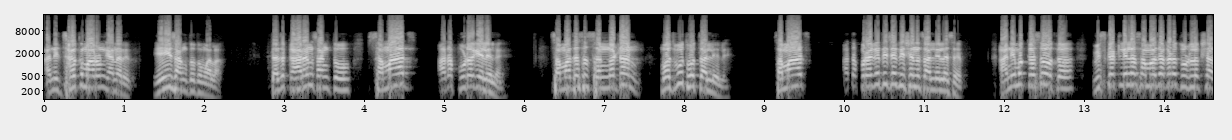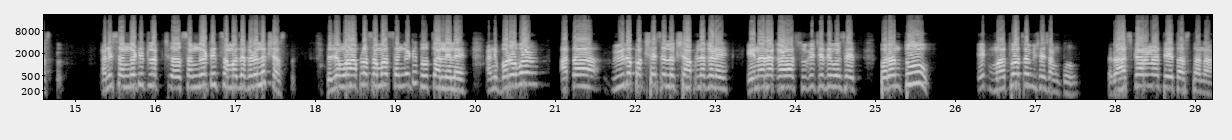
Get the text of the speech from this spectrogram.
आणि झक मारून घेणार आहेत. हेही सांगतो तुम्हाला. त्याचं कारण सांगतो समाज आता पुढे गेलेला आहे. समाजाचं संघटन मजबूत होत चाललेलं आहे. समाज आता प्रगतीच्या दिशेने चाललेला साहेब. आणि मग कसं होतं? विस्कटलेल्या समाजाकडे दुर्लक्ष असतं. आणि संघटित लक्ष संघटित समाजाकडे लक्ष असतं. त्याच्यामुळे आपला समाज संघटित होत चाललेला आहे. आणि बरोबर आता विविध पक्षाचं लक्ष आपल्याकडे येणाऱ्या काळात सुगीचे दिवस आहेत. परंतु एक महत्त्वाचा विषय सांगतो. राजकारणात येत असताना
